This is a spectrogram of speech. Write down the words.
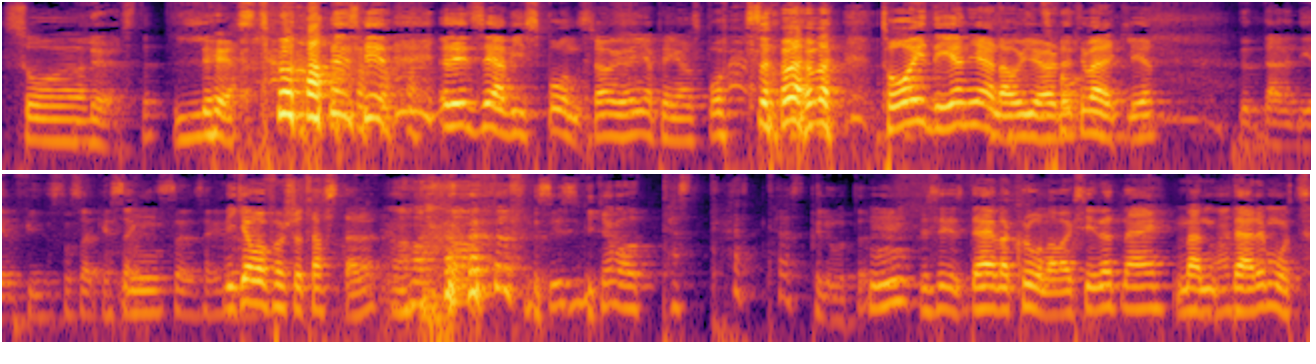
Så... Löst det. Löst! Jag tänkte säga vi sponsrar, vi har inga pengar att sponsra. Men Ta idén gärna och gör det till verklighet. Det där del finns och säkert, Mm. Vi kan vara först och testa det. Precis. Vi kan vara test, test, testpiloter. Mm, precis. Det här jävla coronavaccinet, nej. Men Nej. däremot.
